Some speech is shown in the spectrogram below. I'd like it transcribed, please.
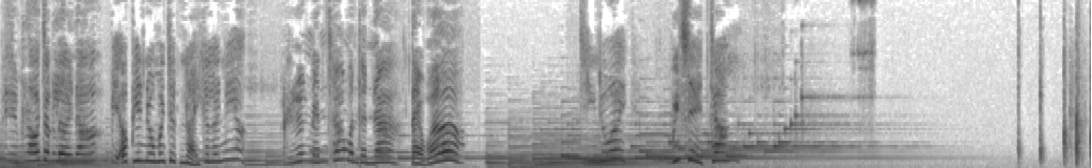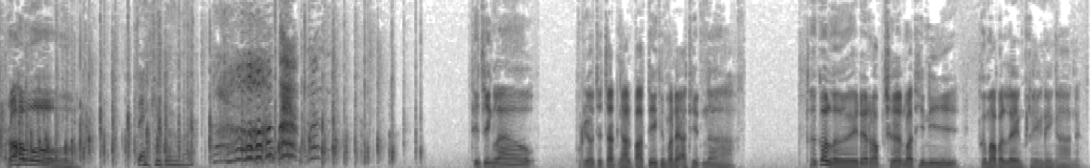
เพลงเพราะจังเลยนะ ไปเอาเปียโนมาจากไหนกันแล้วเนี่ย เรื่องนั้นช่างมันเถอะนาแต่ว่า จริงด้วย วิเศษจังราโว Thank you very much. ที่จริงแล้วเรียวจะจัดงานปาร์ตี้ขึ้นมาในอาทิตย์หน้า เธอก็เลยได้รับเชิญมาที่นี่เพื่อมาบรรเลงเพลงในงานน่ะปาร์ตี้ครับ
